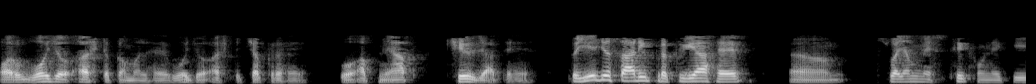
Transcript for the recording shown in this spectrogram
और वो जो अष्ट कमल है, वो जो अष्ट चक्र है, वो अपने आप खिल जाते हैं। तो ये जो सारी प्रक्रिया है स्वयं में स्थित होने की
